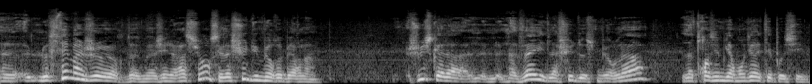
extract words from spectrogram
Euh, le fait majeur de ma génération, c'est la chute du mur de Berlin. Jusqu'à la, veille de la chute de ce mur-là, la Troisième Guerre mondiale était possible.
